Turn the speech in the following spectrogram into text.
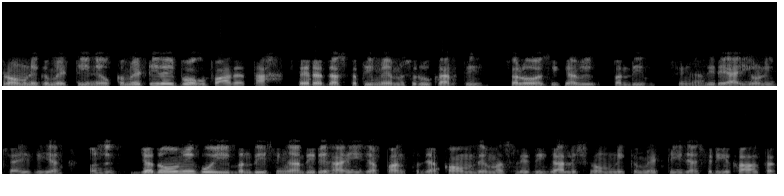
ਸ਼੍ਰੋਮਣੀ ਕਮੇਟੀ ਨੇ ਉਹ ਕਮੇਟੀ ਦਾ ਹੀ ਭੋਗ ਪਾ ਦਿੱਤਾ। ਫਿਰ ਦਸਕਤੀ ਮੁਹਿੰਮ ਸ਼ੁਰੂ ਕਰਤੀ। ਚਲੋ ਅਸੀਂ ਕਿਹਾ ਵੀ ਬੰਦੀ ਸਿੰਘਾਂ ਦੀ ਰਿਹਾਈ ਹੋਣੀ ਚਾਹੀਦੀ ਆ। ਹਾਂਜੀ। ਜਦੋਂ ਵੀ ਕੋਈ ਬੰਦੀ ਸਿੰਘਾਂ ਦੀ ਰਿਹਾਈ ਜਾਂ ਪੰਥ ਜਾਂ ਕੌਮ ਦੇ ਮਸਲੇ ਦੀ ਗੱਲ ਸ਼੍ਰੋਮਣੀ ਕਮੇਟੀ ਜਾਂ ਸ੍ਰੀ ਅਕਾਲ ਤਖਤ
